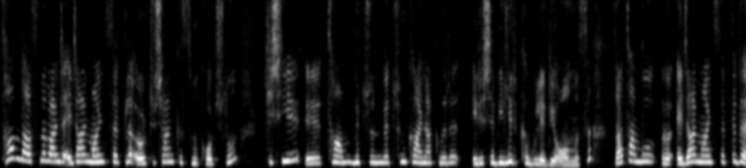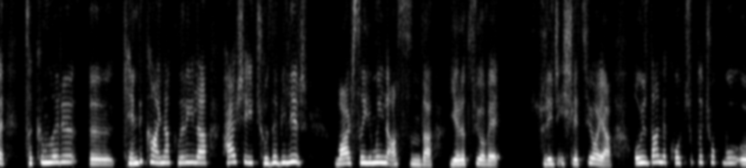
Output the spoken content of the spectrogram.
Tam da aslında bence agile mindset'le örtüşen kısmı koçluğun kişiyi e, tam, bütün ve tüm kaynakları erişebilir kabul ediyor olması. Zaten bu e, mindset'te de takımları e, kendi kaynaklarıyla her şeyi çözebilir varsayımıyla aslında yaratıyor ve süreci işletiyor ya. O yüzden de koçlukla çok bu e,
